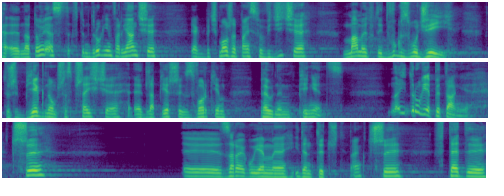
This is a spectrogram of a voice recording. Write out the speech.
E, Natomiast w tym drugim wariancie, jak być może Państwo widzicie, mamy tutaj dwóch złodziei, którzy biegną przez przejście e, dla pieszych z workiem pełnym pieniędzy. No i drugie pytanie, czy y, zareagujemy identycznie? Tak? Czy wtedy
